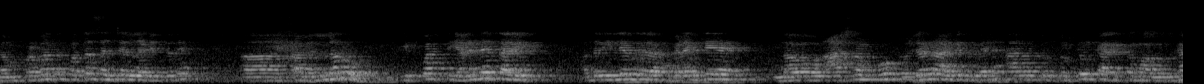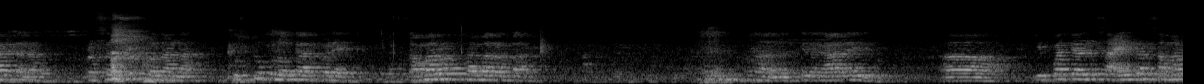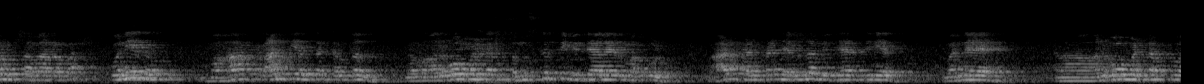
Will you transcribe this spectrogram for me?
ನಮ್ಮ ಪ್ರಬಂಧ ಪಥ ಸಂಚಲನ ನಡೀತದೆ. ತಾವೆಲ್ಲರೂ ಇಪ್ಪತ್ತೆರಡನೇ ತಾರೀಕು, ಅಂದ್ರೆ ಇಲ್ಲೇ ಬೆಳಗ್ಗೆ ನಾವು ಆಶ್ರಮಕ್ಕೂ ಭೋಜನ ಆಗಿದ ಮೇಲೆ ಆ ನಂತರ ತೊಟ್ಟು ಕಾರ್ಯಕ್ರಮ ಉದ್ಘಾಟನ, ಪ್ರಶಸ್ತಿ ಪ್ರದಾನ, ಪುಸ್ತಕ ಲೋಕಾರ್ಪಣೆ, ಸಮಾರೋಪ ಸಮಾರಂಭ. ಹಾ, ಆದರೆ ಇಪ್ಪತ್ತೆರಡು ಸಾಯಂಕಾಲ ಸಮಾರೋಪ ಸಮಾರಂಭ ಕೊನೆಯದು ಮಹಾಕ್ರಾಂತಿ ಅಂತಕ್ಕಂಥದ್ದು ನಮ್ಮ ಅನುಭವ ಮಂಟಪ ಸಂಸ್ಕೃತಿ ವಿದ್ಯಾಲಯದ ಮಕ್ಕಳು. ಭಾಳ ಸಣ್ಣ ಸಣ್ಣ ಎಲ್ಲ ವಿದ್ಯಾರ್ಥಿನಿಯರು. ಮೊನ್ನೆ ಅನುಭವ ಮಂಟಪ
